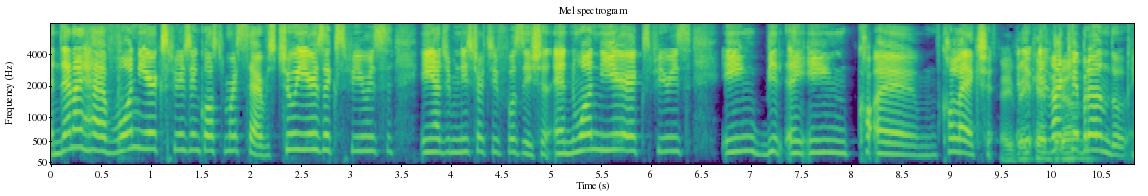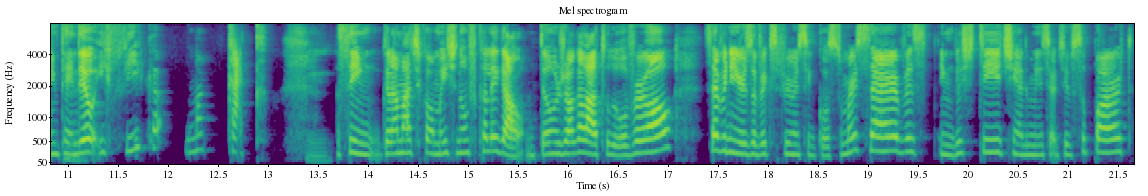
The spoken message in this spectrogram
And then I have one year experience in customer service, two years experience in administrative position, and one year experience in, in eh, collection. Vai ele, ele vai quebrando. quebrando, entendeu? E fica uma caca. Hum. Assim, gramaticalmente não fica legal. Então, joga lá tudo overall, seven years of experience in customer service, English teaching, administrative support.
